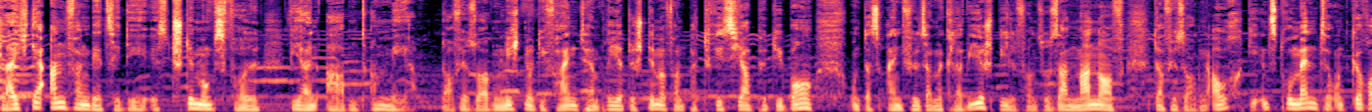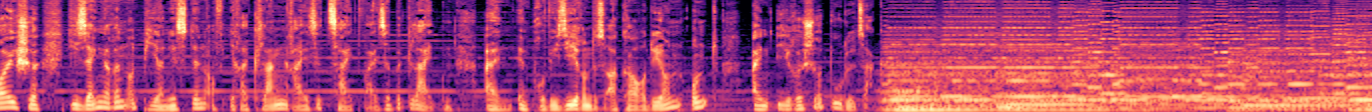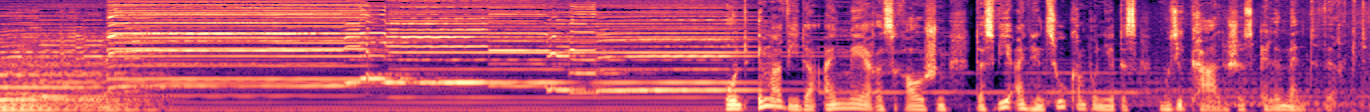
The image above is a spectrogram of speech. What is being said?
Gleich der Anfang der CD ist stimmungsvoll wie ein Abend am Meer. Dafür sorgen nicht nur die fein tembrierte Stimme von Patricia Petitbon und das einfühlsame Klavierspiel von Susanne Manoff, dafür sorgen auch die Instrumente und Geräusche, die Sängerin und Pianistin auf ihrer Klangreise zeitweise begleiten. Ein improvisierendes Akkordeon und ein irischer Dudelsack. Und immer wieder ein Meeresrauschen, das wie ein hinzukomponiertes musikalisches Element wirkt.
